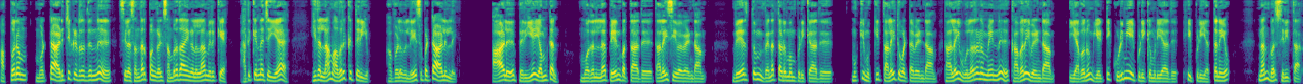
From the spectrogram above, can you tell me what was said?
அப்புறம் மொட்டை அடிச்சுக்கிடுறதுன்னு சில சந்தர்ப்பங்கள் சம்பிரதாயங்கள் எல்லாம் இருக்கே. அதுக்கு என்ன செய்ய? இதெல்லாம் அவருக்கு தெரியும். அவ்வளவு லேசுப்பட்ட ஆள் இல்லை ஆளு பெரிய எம்டன். முதல்ல பேன் பத்தாது தலை சீவ வேண்டாம். வேர்த்தும் வெனத்தடுமம் பிடிக்காது. முக்கி முக்கி தலை துவட்ட வேண்டாம். தலை உலரணுமேன்னு கவலை வேண்டாம். எவனும் எட்டி குடுமியை பிடிக்க முடியாது. இப்படி எத்தனையோ. நண்பர் சிரித்தார்.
